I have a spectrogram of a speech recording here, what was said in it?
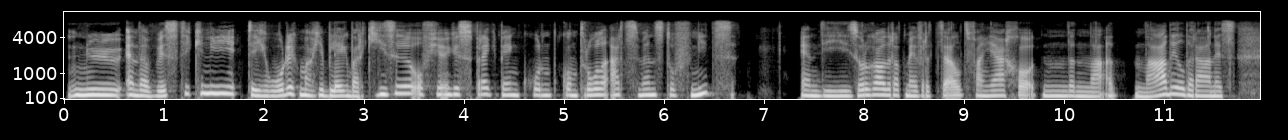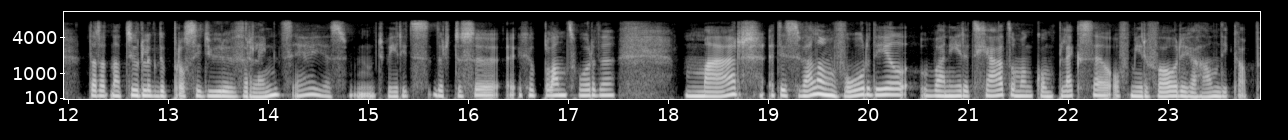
Nu, en dat wist ik niet, tegenwoordig mag je blijkbaar kiezen of je een gesprek bij een controlearts wenst of niet. En die zorghouder had mij verteld van ja, het nadeel daaraan is dat het natuurlijk de procedure verlengt. Hè. Je moet weer iets ertussen eh, gepland worden. Maar het is wel een voordeel wanneer het gaat om een complexe of meervoudige handicap.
